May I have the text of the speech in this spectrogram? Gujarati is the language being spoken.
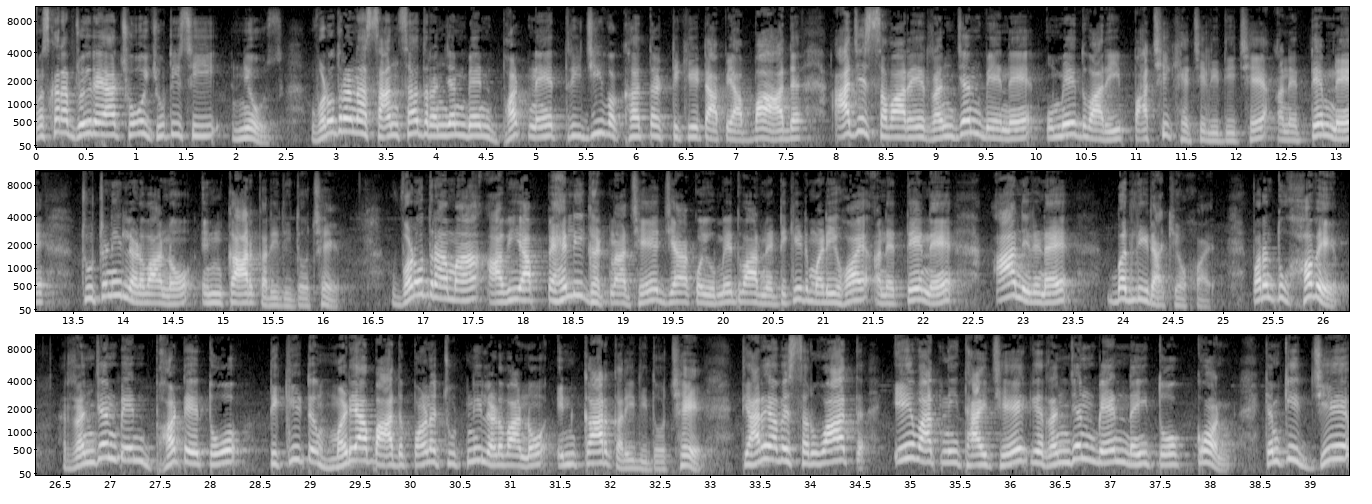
નમસ્કાર, આપ જોઈ રહ્યા છો યુટીસી ન્યૂઝ. વડોદરાના સાંસદ રંજનબેન ભટ્ટને ત્રીજી વખત ટિકિટ આપ્યા બાદ આજે સવારે રંજનબેને ઉમેદવારી પાછી ખેંચી લીધી છે અને તેમને ચૂંટણી લડવાનો ઇનકાર કરી દીધો છે. વડોદરામાં આવી આ પહેલી ઘટના છે, જ્યાં કોઈ ઉમેદવારને ટિકિટ મળી હોય અને તેને આ નિર્ણય બદલી નાખ્યો હોય. પરંતુ હવે રંજનબેન ભટ્ટે તો ટિકિટ મળ્યા બાદ પણ ચૂંટણી લડવાનો ઇનકાર કરી દીધો છે. ત્યારે હવે શરૂઆત એ વાતની થાય છે કે રંજનબેન નહીં તો કોણ? કેમ કે જે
